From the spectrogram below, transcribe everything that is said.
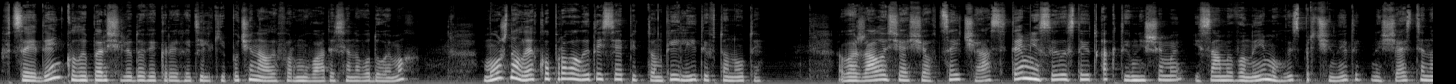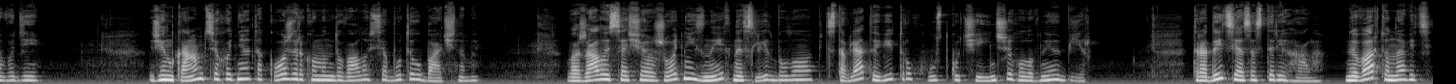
В цей день, коли перші льодові криги тільки починали формуватися на водоймах, можна легко провалитися під тонкий лід і втонути. Вважалося, що в цей час темні сили стають активнішими, і саме вони могли спричинити нещастя на воді. Жінкам цього дня також рекомендувалося бути обачними. Вважалося, що жодній з них не слід було підставляти вітру хустку чи інший головний убір. Традиція застерігала не варто навіть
